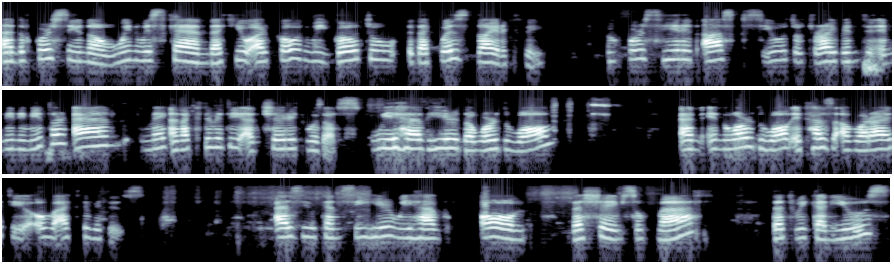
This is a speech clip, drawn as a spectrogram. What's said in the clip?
And of course, you know, when we scan the QR code, we go to the quiz directly. Course, here it asks you to a Mentimeter and make an activity and share it with us. We have here the word wall. And in word wall, it has a variety of activities. As you can see here, we have all the shapes of math that we can use.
